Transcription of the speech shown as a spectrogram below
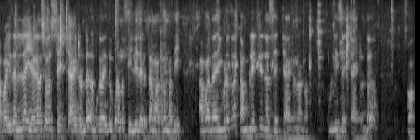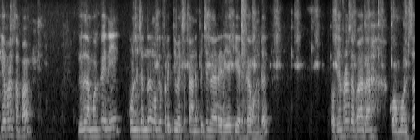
അപ്പോൾ ഇതെല്ലാം ഏകദേശം ഒന്ന് സെറ്റ് ആയിട്ടുണ്ട്. നമുക്ക് ഇത് കൂടെ ഒന്ന് ഫില്ല് ചെയ്തെടുത്താൽ മാത്രം മതി. അപ്പോൾ അതായത് ഇവിടുത്തെ കംപ്ലീറ്റ്ലി ഇത് സെറ്റ് ആയിട്ടുണ്ട് കേട്ടോ. ഫുള്ളി സെറ്റ് ആയിട്ടുണ്ട്. ഓക്കെ ഫ്രണ്ട്സ് അപ്പം ഇത് നമുക്ക് ഇനി കൊണ്ടുചെന്ന് നമുക്ക് ഫ്രിഡ്ജ് വെച്ച് തണുപ്പിച്ച് റെഡിയാക്കി എടുക്കാറുണ്ട് ഓക്കെ ഫ്രണ്ട്സ് അപ്പോൾ അതാ കോമ്പൗണ്ട്സ്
